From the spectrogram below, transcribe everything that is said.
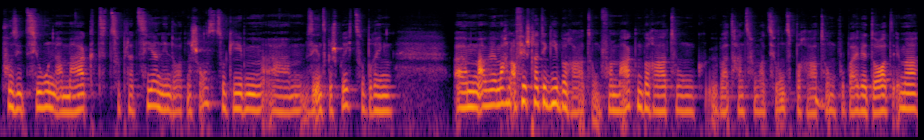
Positionen am Markt zu platzieren, ihnen dort eine Chance zu geben, ähm, sie ins Gespräch zu bringen. Ähm, aber wir machen auch viel Strategieberatung, von Markenberatung über Transformationsberatung, wobei wir dort immer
